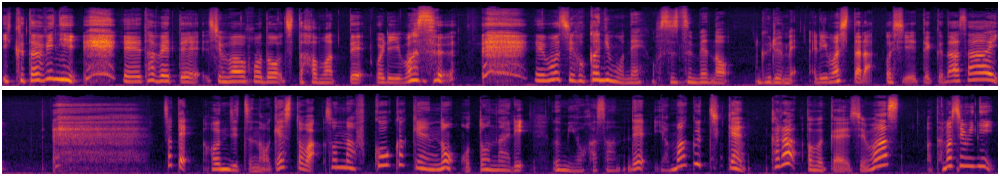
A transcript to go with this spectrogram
行くたびに、えー、食べてしまうほどちょっとハマっております。えもし他にもねおすすめのグルメありましたら教えてください。さて本日のゲストはそんな福岡県のお隣海を挟んで山口県からお迎えします。お楽しみに。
